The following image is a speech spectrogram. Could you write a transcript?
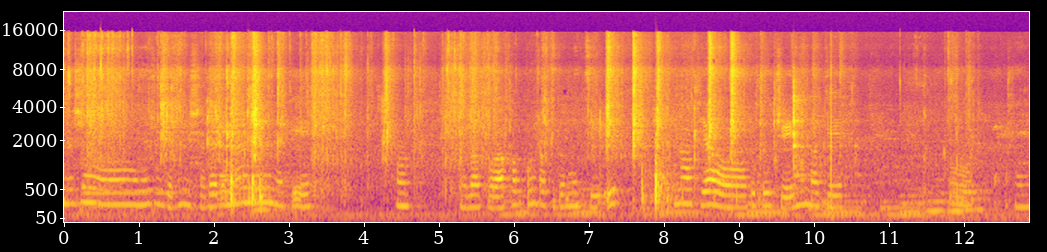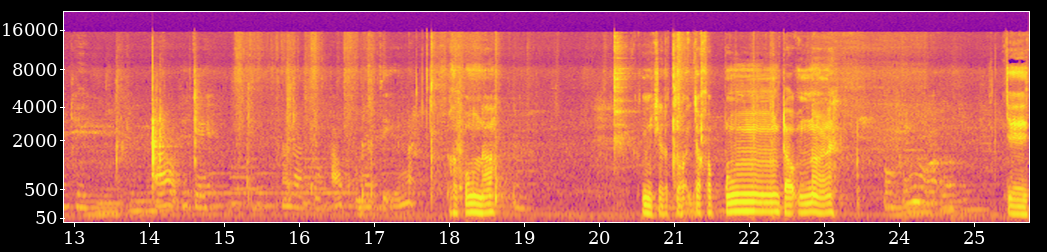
nó cho nó cho được như sợ đó nó mà chị không người ta tòa không cũng đâu tụi nó chỉ nó theo tôi tôi chí nó mà chị không thì áo thế chị nó là tụi áo tụi nó chỉ nè. Không cũng nữa. Mình sẽ tội cho không cũng trộn nữa. Nè chị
